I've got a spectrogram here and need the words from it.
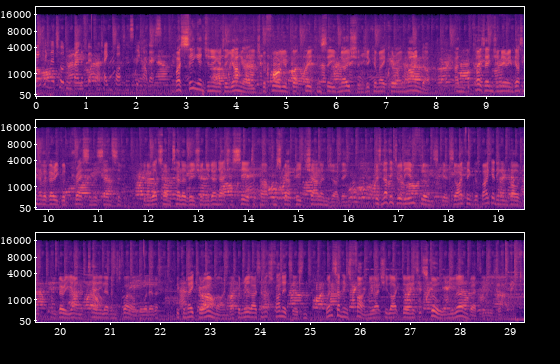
Think the children benefit from taking part in a scheme like this? By seeing engineering at a young age, before you've got preconceived notions, you can make your own mind up. And because engineering doesn't have a very good press in the sense of, you know, what's on television, you don't actually see it apart from Scrapheap Challenge, I think. There's nothing to really influence kids. So I think that by getting involved very young, at 10, 11, 12 or whatever, you can make your own mind up and realise how much fun it is. And when something's fun, you actually like doing it at school and you learn better,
